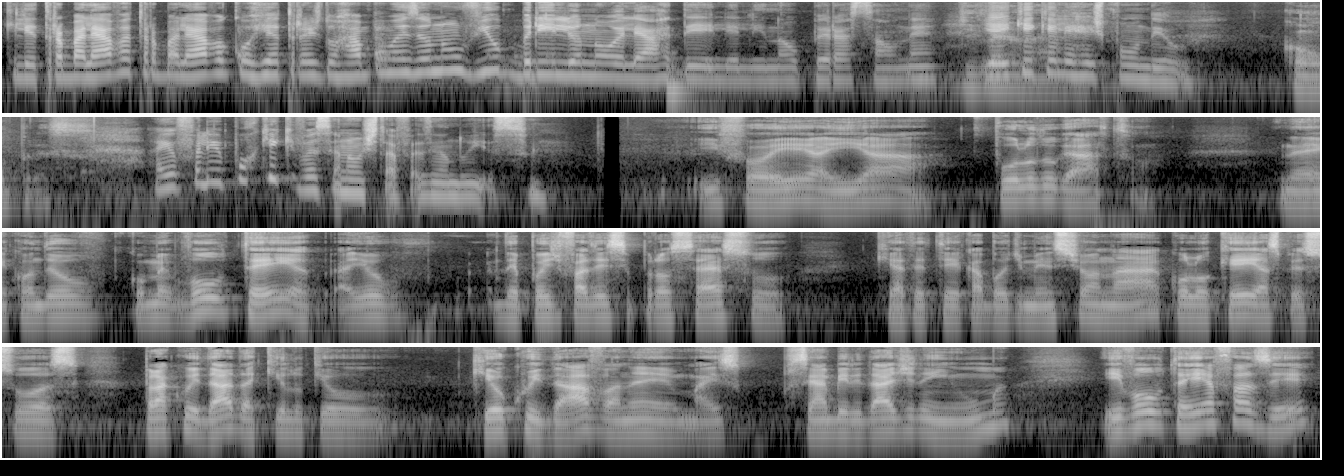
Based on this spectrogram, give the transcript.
que ele trabalhava, trabalhava, corria atrás do rabo, mas eu não vi o brilho no olhar dele ali na operação, né? De e aí o que, que ele respondeu? Compras. Aí eu falei, por que, que você não está fazendo isso? E foi aí a pulo do gato. Né? Quando eu come- voltei, aí eu, depois de fazer esse processo que a TT acabou de mencionar, coloquei as pessoas para cuidar daquilo que eu, que eu cuidava, né? mas sem habilidade nenhuma, e voltei a fazer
